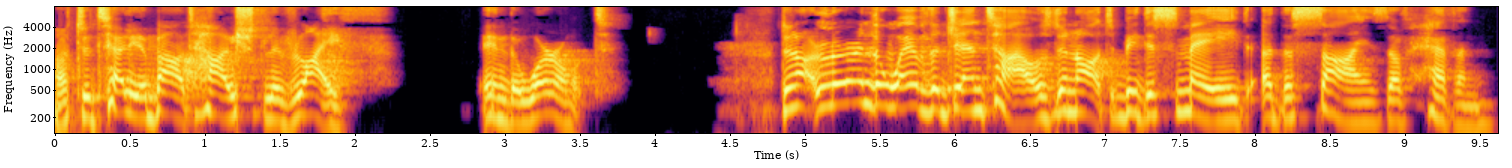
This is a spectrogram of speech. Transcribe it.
Or to tell you about how you should live life in the world. Do not learn the way of the Gentiles. Do not be dismayed at the signs of heaven.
